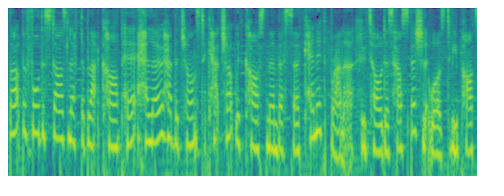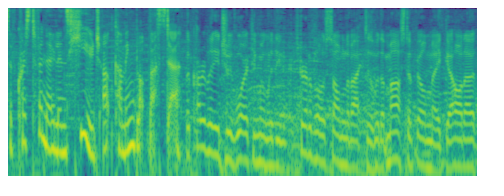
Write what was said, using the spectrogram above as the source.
But before the stars left the black carpet, Hello had the chance to catch up with cast member Sir Kenneth Branagh, who told us how special it was to be part of Christopher Nolan's huge upcoming blockbuster. The privilege of working with the incredible ensemble of actors, with a master filmmaker on a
